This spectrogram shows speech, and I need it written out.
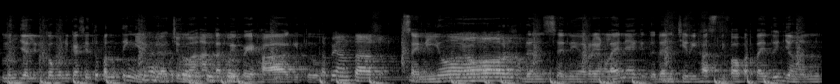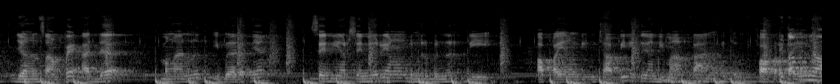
menjalin komunikasi itu penting ya nggak betul, cuma betul, antar betul. BPH gitu Tapi antar senior dan senior yang lainnya gitu dan ciri khas di Faperta itu jangan jangan sampai ada menganut ibaratnya senior senior yang bener-bener di apa yang diucapin itu yang dimakan gitu Faperta Kita punya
